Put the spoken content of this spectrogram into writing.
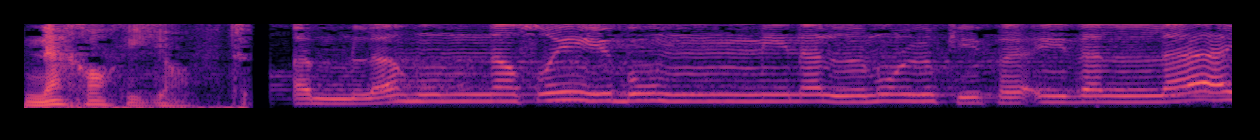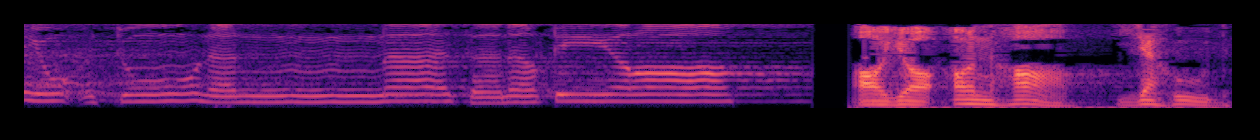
نخواهی یافت. ام لهم نصیب من الملك فاذا لا يؤتون الناس نقیرا آیا آنها یهود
